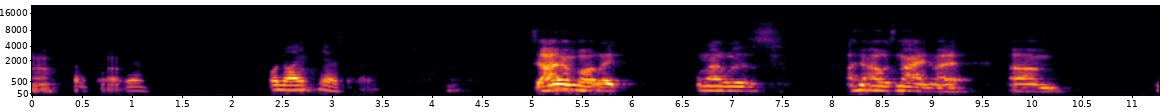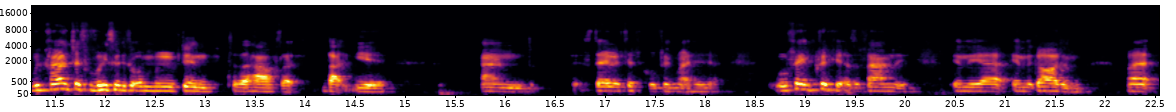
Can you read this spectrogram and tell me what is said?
Wow. something like that, yeah. Or nine. Yeah. like. See, I remember like when I was, I think I was nine, right? Um, we kind of just recently sort of moved in to the house like that year, and stereotypical thing right here. We were playing cricket as a family in the uh, in the garden, right?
